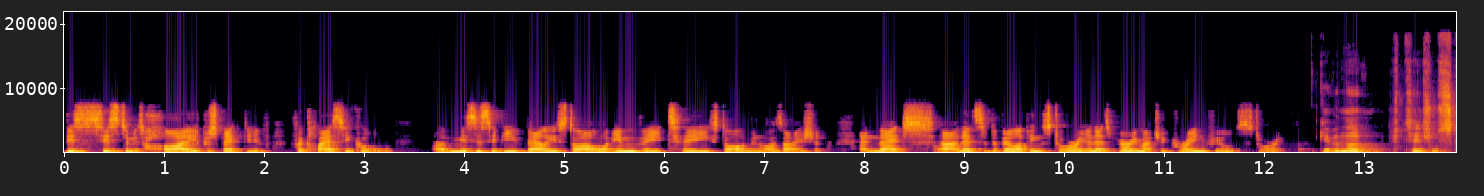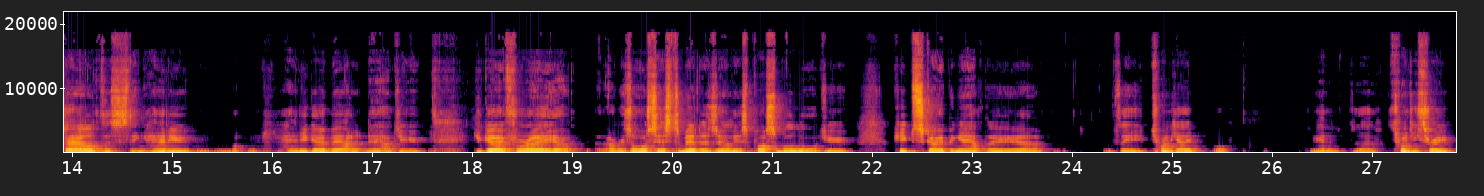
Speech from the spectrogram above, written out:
this system is highly prospective for classical uh, Mississippi Valley style or MVT style of mineralisation. And that's, uh, that's a developing story, and that's very much a greenfield story. Given the potential scale of this thing, how do you what, how do you go about it now? Do you do you go for a, a, a resource estimate as early as possible, or do you keep scoping out the uh, the twenty eight or you know the 23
